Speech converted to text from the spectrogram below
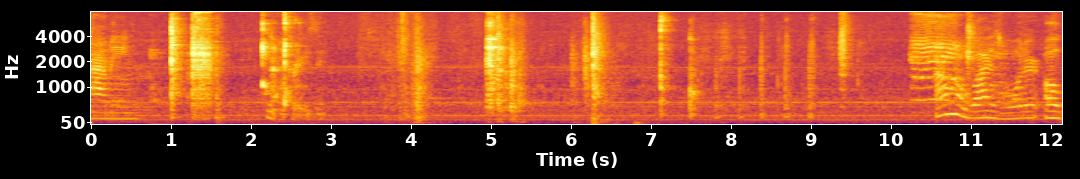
I mean, nothing crazy. I don't know why it's water. Oh,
